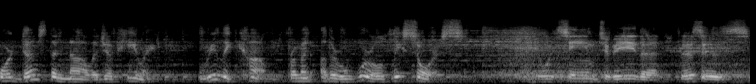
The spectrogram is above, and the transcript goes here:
Or does the knowledge of healing really come from an otherworldly source? It would seem to be that this is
